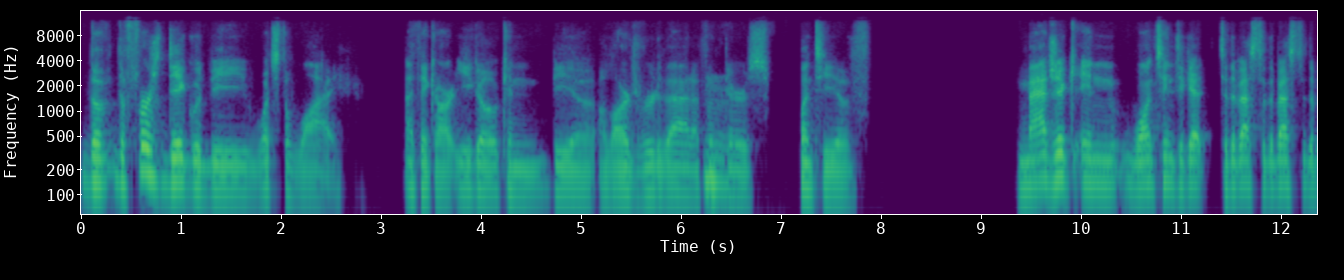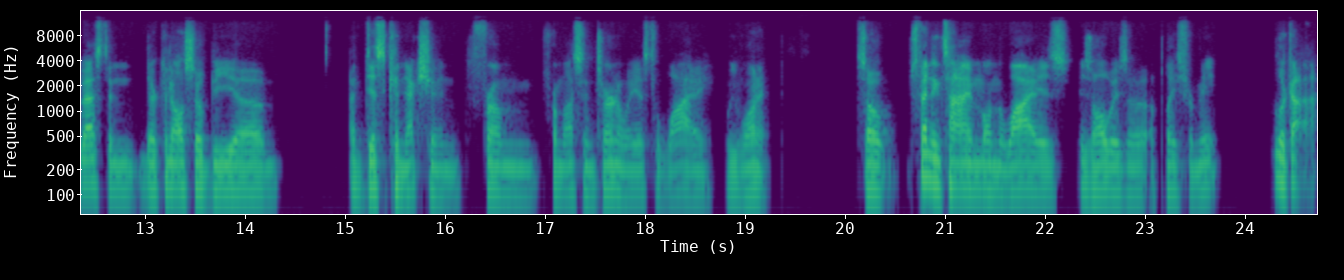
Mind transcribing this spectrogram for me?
the the first dig would be what's the why? I think our ego can be a, a large root of that. I think mm. there's plenty of magic in wanting to get to the best of the best of the best and there can also be a, a disconnection from from us internally as to why we want it. So spending time on the why is is always a, a place for me. Look i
